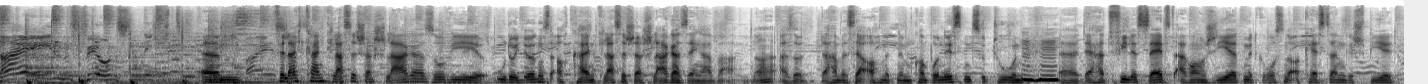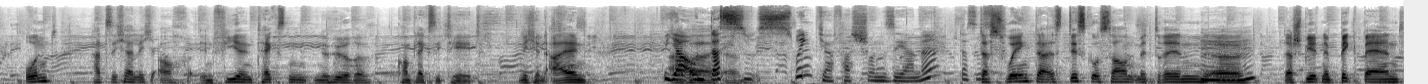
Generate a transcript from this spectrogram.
Nein, für uns nicht. Ähm, vielleicht kein klassischer Schlager, so wie Udo Jürgens auch kein klassischer Schlagersänger war. Ne? Also da haben wir es ja auch mit einem Komponisten zu tun. Mhm. Äh, der hat vieles selbst arrangiert, mit großen Orchestern gespielt und hat sicherlich auch in vielen Texten eine höhere Komplexität. Nicht in allen, ja, Aber, und das ähm, swingt ja fast schon sehr, ne? Das, das swingt, da ist Disco-Sound mit drin, mhm. äh, da spielt eine Big Band,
